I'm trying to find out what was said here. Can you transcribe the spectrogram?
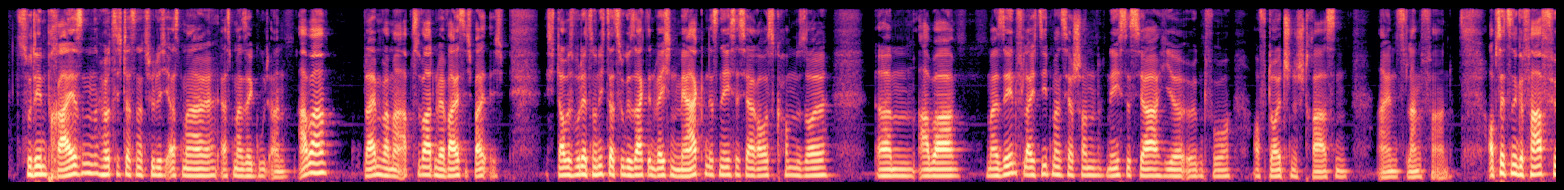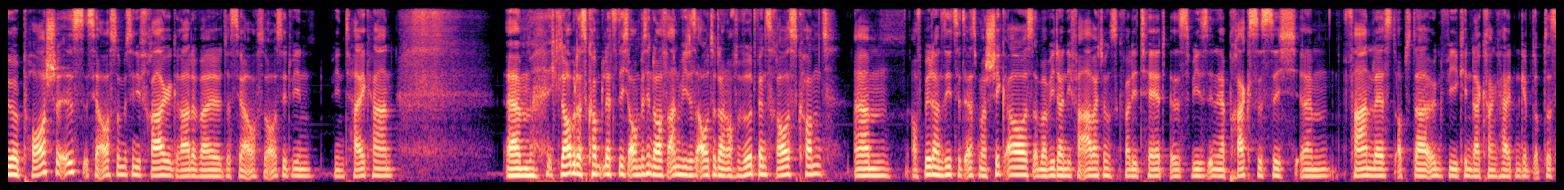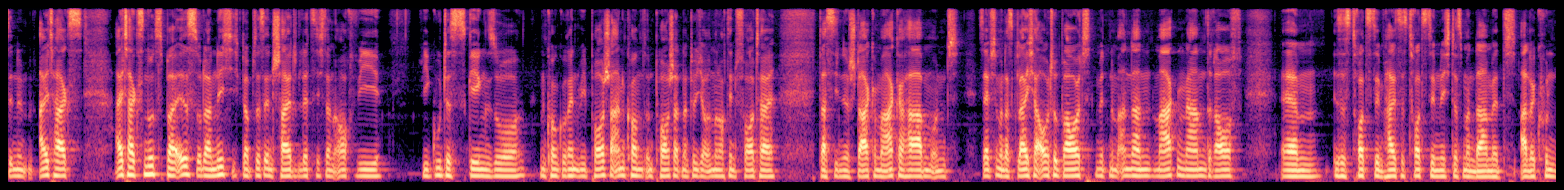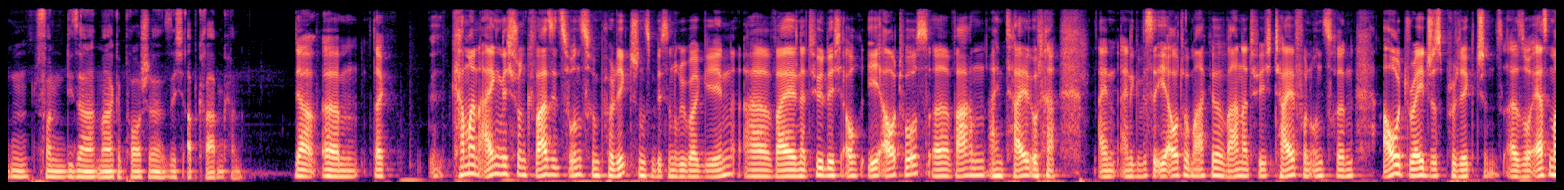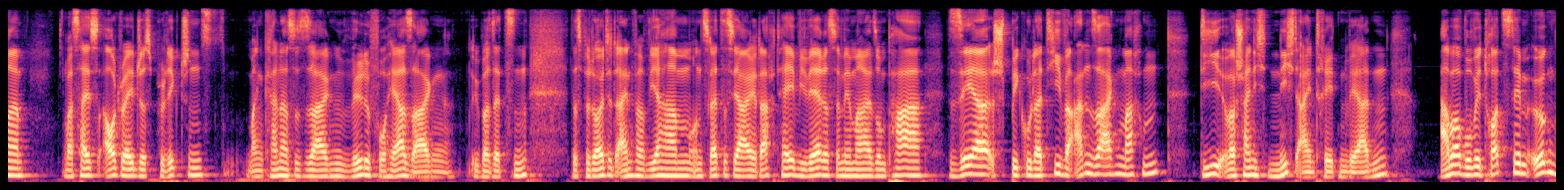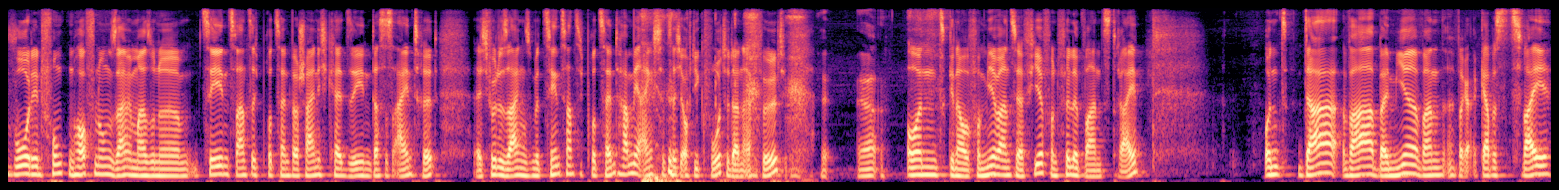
zu den Preisen hört sich das natürlich erstmal, erstmal sehr gut an. Aber bleiben wir mal abzuwarten. Wer weiß, ich weiß, ich, ich glaube, es wurde jetzt noch nicht dazu gesagt, in welchen Märkten es nächstes Jahr rauskommen soll. Ähm, aber mal sehen, vielleicht sieht man es ja schon nächstes Jahr hier irgendwo auf deutschen Straßen eins langfahren. Ob es jetzt eine Gefahr für Porsche ist, ist ja auch so ein bisschen die Frage, gerade weil das ja auch so aussieht wie ein, wie ein Taycan. Ähm, ich glaube, das kommt letztlich auch ein bisschen darauf an, wie das Auto dann auch wird, wenn es rauskommt. Ähm, auf Bildern sieht es jetzt erstmal schick aus, aber wie dann die Verarbeitungsqualität ist, wie es in der Praxis sich ähm, fahren lässt, ob es da irgendwie Kinderkrankheiten gibt, ob das in dem Alltags, alltagsnutzbar ist oder nicht. Ich glaube, das entscheidet letztlich dann auch, wie, wie gut es gegen so einen Konkurrenten wie Porsche ankommt. Und Porsche hat natürlich auch immer noch den Vorteil, dass sie eine starke Marke haben und selbst wenn man das gleiche Auto baut mit einem anderen Markennamen drauf, ähm, ist es trotzdem, heißt es trotzdem nicht, dass man damit alle Kunden von dieser Marke Porsche sich abgraben kann. Ja, ähm, da kann man eigentlich schon quasi zu unseren Predictions ein bisschen rübergehen, äh, weil natürlich auch E-Autos äh, waren ein Teil oder ein, eine gewisse E-Auto-Marke war natürlich Teil von unseren Outrageous Predictions. Also erstmal, was heißt Outrageous Predictions? Man kann das sozusagen wilde Vorhersagen übersetzen. Das bedeutet einfach, wir haben uns letztes Jahr gedacht, hey, wie wäre es, wenn wir mal so ein paar sehr spekulative Ansagen machen, die wahrscheinlich nicht eintreten werden, aber wo wir trotzdem irgendwo den Funken Hoffnung, sagen wir mal so eine 10, 20 Prozent Wahrscheinlichkeit sehen, dass es eintritt. Ich würde sagen, so mit 10, 20 Prozent haben wir eigentlich tatsächlich auch die Quote dann erfüllt. Ja. Und genau, von mir waren es ja vier, von Philipp waren es drei. Und da war bei mir, waren, gab es zwei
